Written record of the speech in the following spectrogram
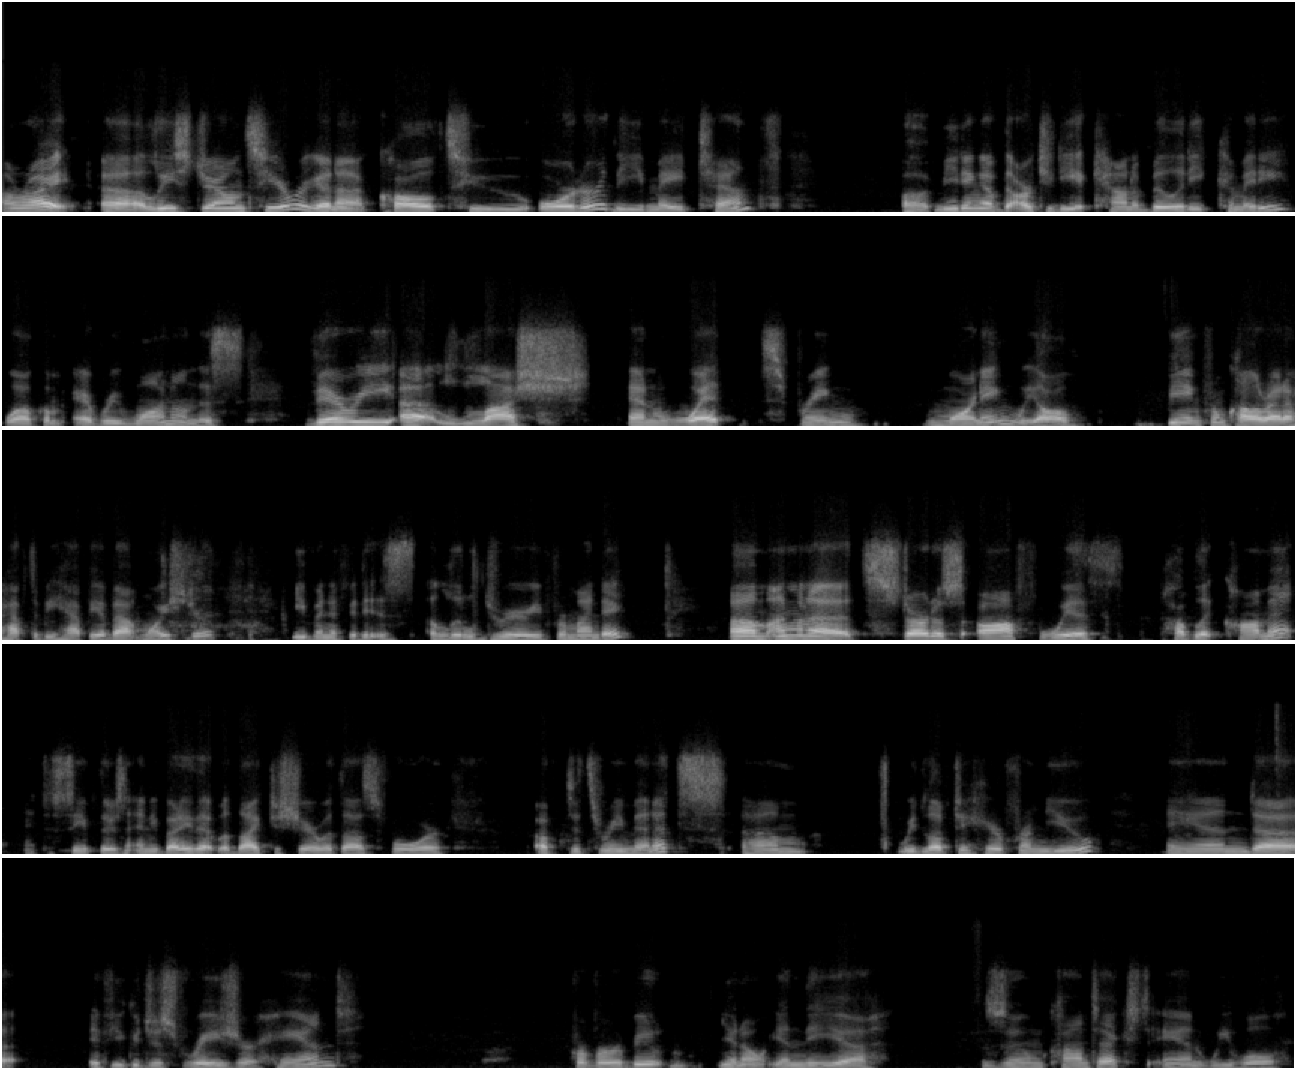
All right, uh, Elise Jones here. We're gonna call to order the May 10th uh, meeting of the RTD Accountability Committee. Welcome everyone on this very uh, lush and wet spring morning. We all, being from Colorado, have to be happy about moisture, even if it is a little dreary for Monday. Um, I'm gonna start us off with public comment to see if there's anybody that would like to share with us for up to three minutes. Um, we'd love to hear from you. And uh, if you could just raise your hand proverbial, you know, in the uh, Zoom context, and we will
